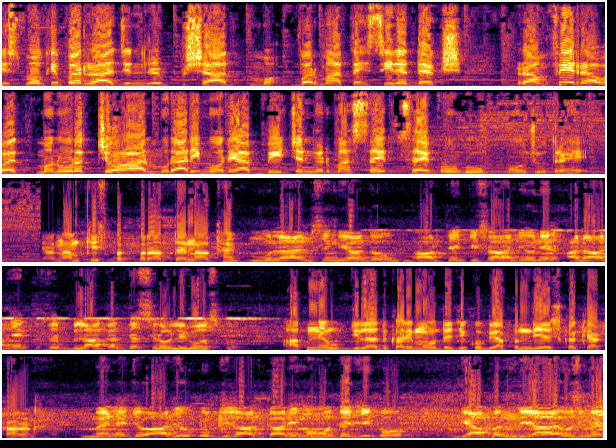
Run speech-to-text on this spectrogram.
इस मौके पर राजेंद्र प्रसाद वर्मा तहसील अध्यक्ष रामफेर रावत मनोरथ चौहान मुरारी मौर्य बेचन वर्मा सहित सैकड़ों लोग मौजूद रहे। क्या नाम किस पद पर आप तैनात हैं? मुलायम सिंह यादव भारतीय किसान यूनियन आधार नेतृत्व से ब्लॉक अध्यक्ष सिरौली घोषपुर आपने उप जिलाधिकारी महोदय जी को ज्ञापन दिया इसका क्या कारण है? मैंने जो आज उप जिलाधिकारी महोदय जी को ज्ञापन दिया है उसमें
